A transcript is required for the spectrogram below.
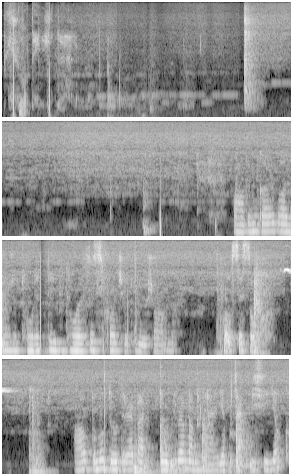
Şunu değiştirelim. Abim galiba az önce tuvaletteydi. Tuvaletin sifon çekiliyor şu anda. O ses o. Aa, bunu durduramam, durduramam yani. Yapacak bir şey yok.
